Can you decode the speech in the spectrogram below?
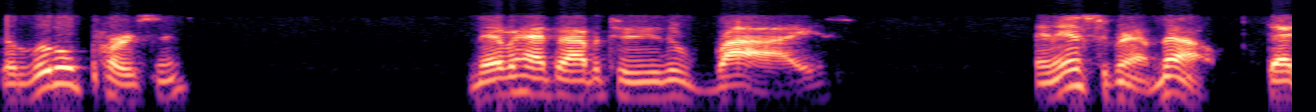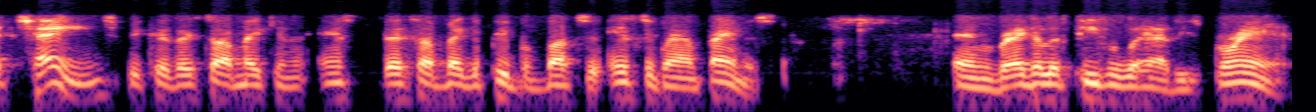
the little person never had the opportunity to rise in Instagram. Now that changed because they started making they started making people a bunch of Instagram famous, and regular people would have these brands,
